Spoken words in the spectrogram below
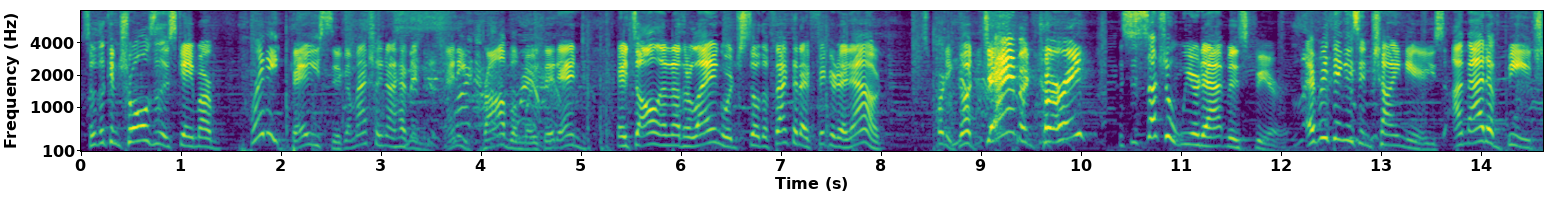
So the controls of this game are pretty basic. I'm actually not having any problem with it, and it's all in another language, so the fact that I figured it out pretty good. Damn it, Curry! This is such a weird atmosphere. Everything is in Chinese. I'm at a beach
